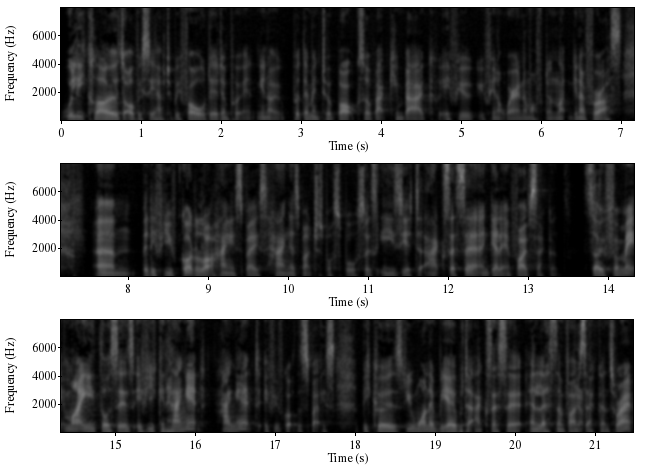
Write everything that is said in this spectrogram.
woolly clothes obviously have to be folded and put in, you know, put them into a box or vacuum bag if you if you're not wearing them often, like you know, for us. Um, but if you've got a lot of hanging space, hang as much as possible so it's easier to access it and get it in five seconds. So for me, my ethos is if you can hang it, hang it if you've got the space because you want to be able to access it in less than five yeah. seconds, right?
